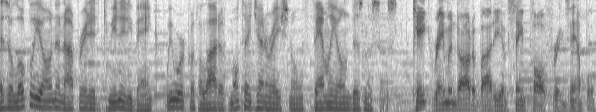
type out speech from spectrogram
As a locally owned and operated community bank, we work with a lot of multi generational, family owned businesses. Take Raymond Auto Body of St. Paul, for example.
